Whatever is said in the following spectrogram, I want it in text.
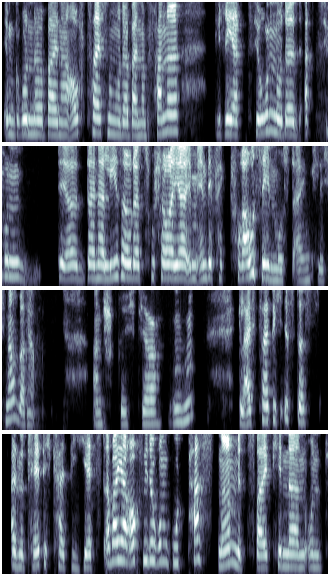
im Grunde bei einer Aufzeichnung oder bei einem Funnel die Reaktionen oder Aktionen der, deiner Leser oder Zuschauer ja im Endeffekt voraussehen musst eigentlich, ne, was ja. anspricht, ja. Mhm. Gleichzeitig ist das eine Tätigkeit, die jetzt aber ja auch wiederum gut passt, ne, mit zwei Kindern und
